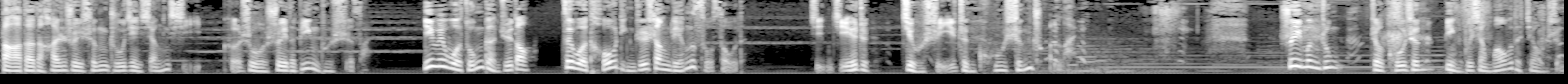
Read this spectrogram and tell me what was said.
大大的酣睡声逐渐响起，可是我睡得并不实在，因为我总感觉到在我头顶之上凉飕飕的。紧接着就是一阵哭声传来。睡梦中，这哭声并不像猫的叫声。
